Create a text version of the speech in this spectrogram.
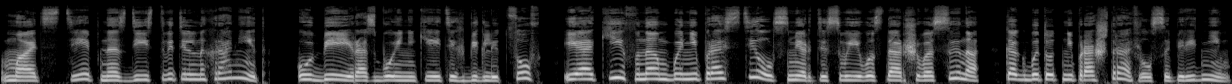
Мать-степь нас действительно хранит. Убей, разбойники, этих беглецов, и Акиф нам бы не простил смерти своего старшего сына, как бы тот ни проштрафился перед ним.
